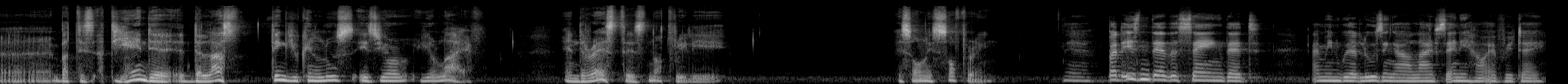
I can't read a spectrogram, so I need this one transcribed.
Uh, but this, at the end, uh, the last thing you can lose is your your life, and the rest is not really. It's only suffering. Yeah, but isn't there the saying that, I mean, we are losing our lives anyhow every day,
